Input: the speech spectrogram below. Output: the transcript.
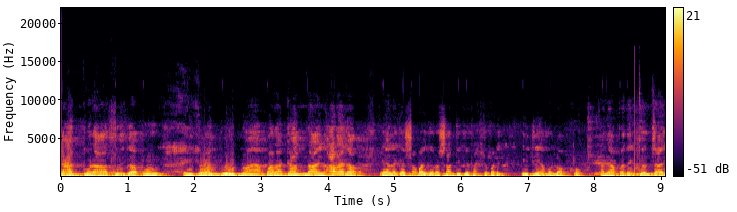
কাঠগোড়া, দুর্গাপুর, এই ধলপুর, নয়াপাড়া গান্দায় আরাগাঁও, এই এলাকায় সবাই যেন শান্তিতে থাকতে পারে এটি আমার লক্ষ্য। আমি আপনাদের একজন চাই,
